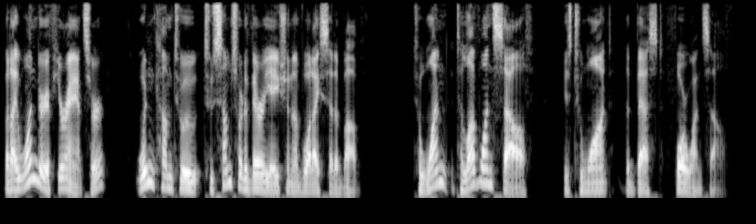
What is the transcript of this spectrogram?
but I wonder if your answer wouldn't come to, to some sort of variation of what I said above. To, one, to love oneself is to want the best for oneself.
